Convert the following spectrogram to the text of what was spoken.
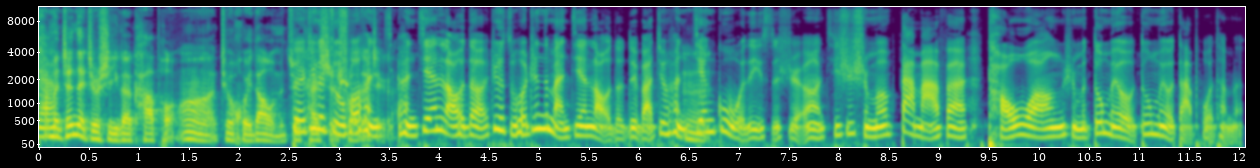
他们真的就是一个 couple，嗯，就回到我们最对这个开始组合很说的这个，很监牢的，这个组合真的蛮监牢的，对吧？就很嗯坚固。我的意思是，嗯，其实什么大麻烦、逃亡什么都没有都没有打破他们，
